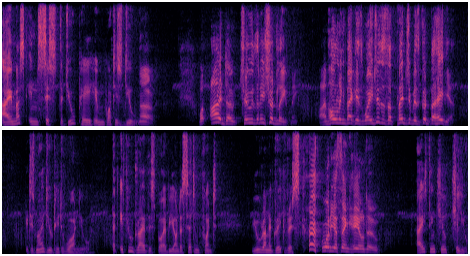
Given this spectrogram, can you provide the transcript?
I must insist that you pay him what is due. No. Well, I don't choose that he should leave me. I'm holding back his wages as a pledge of his good behavior. It is my duty to warn you that if you drive this boy beyond a certain point, you run a great risk. what do you think he'll do? I think he'll kill you.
